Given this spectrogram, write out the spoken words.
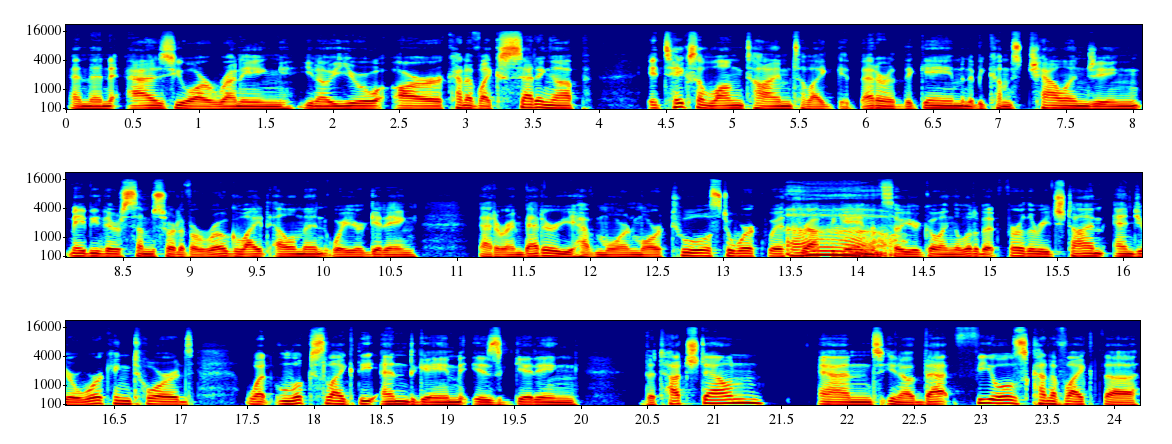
and then as you are running, you know, you are kind of like setting up it takes a long time to like get better at the game and it becomes challenging. Maybe there's some sort of a roguelite element where you're getting better and better. You have more and more tools to work with throughout oh. the game. And so oh. you're going a little bit further each time and you're working towards what looks like the end game is getting the touchdown. And, you know, that feels kind of like the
